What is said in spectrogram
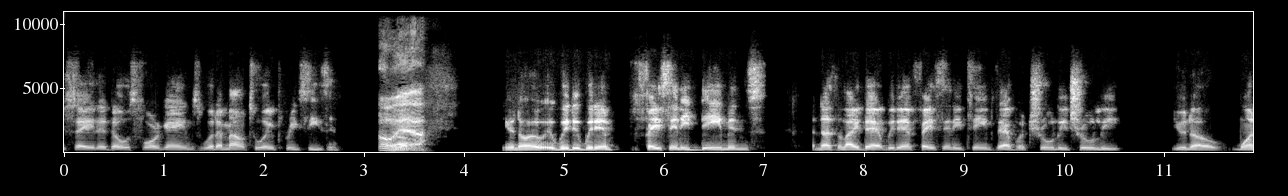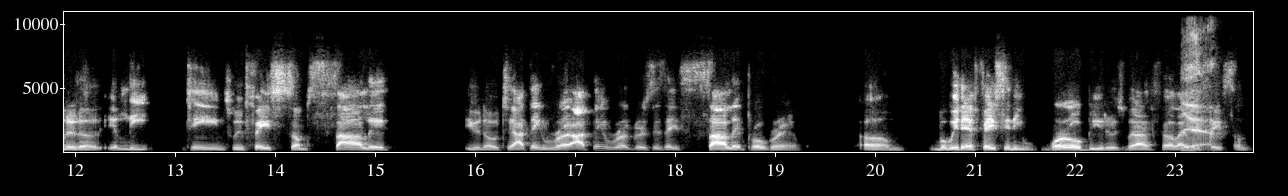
say that those four games would amount to a preseason. Oh Um, yeah. You know, we we didn't face any demons, or nothing like that. We didn't face any teams that were truly, truly, you know, one of the elite teams. We faced some solid, you know. To I think I think Rutgers is a solid program, um, but we didn't face any world beaters. But I felt like Yeah. we faced some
